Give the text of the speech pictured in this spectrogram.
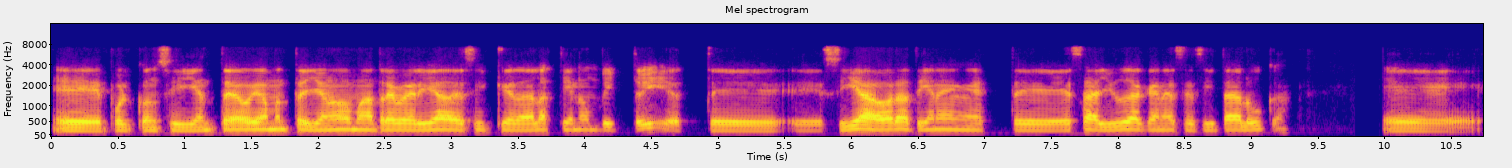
Eh, por consiguiente, obviamente yo no me atrevería a decir que Dallas tiene un victory. Este, eh, sí, ahora tienen este, esa ayuda que necesita Lucas. Eh,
